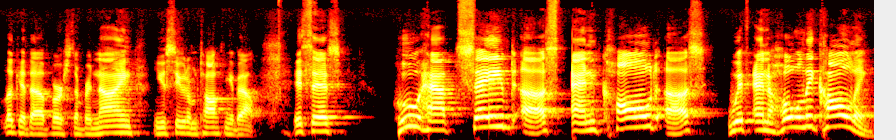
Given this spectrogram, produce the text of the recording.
look at uh, verse number 9. You see what I'm talking about. It says, Who hath saved us and called us with an holy calling,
